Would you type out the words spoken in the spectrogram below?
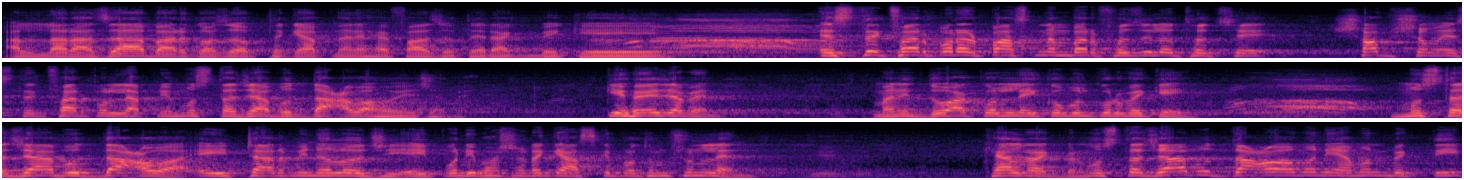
আল্লাহর আজাব আর গজব থেকে আপনার হেফাজতে রাখবে কে? ইস্তেগফার পড়ার পাঁচ নম্বর ফজিলত হচ্ছে সব সময় ইস্তেগফার পড়লে আপনি মুস্তাজাবুদ দাওয়া হয়ে যাবেন। কি হয়ে যাবেন? মানে দোয়া করলেই কবুল করবে কে? মুস্তাজাবুদ দাওয়া এই টার্মিনোলজি এই পরিভাষাটাকে আজকে প্রথম শুনলেন? খেয়াল রাখবেন মুস্তাজাবুদ দাওয়া মানে এমন ব্যক্তি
